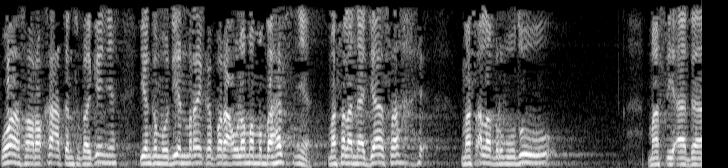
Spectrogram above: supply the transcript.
puasa, rakaat dan sebagainya yang kemudian mereka para ulama membahasnya masalah najasah masalah berwudu masih ada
